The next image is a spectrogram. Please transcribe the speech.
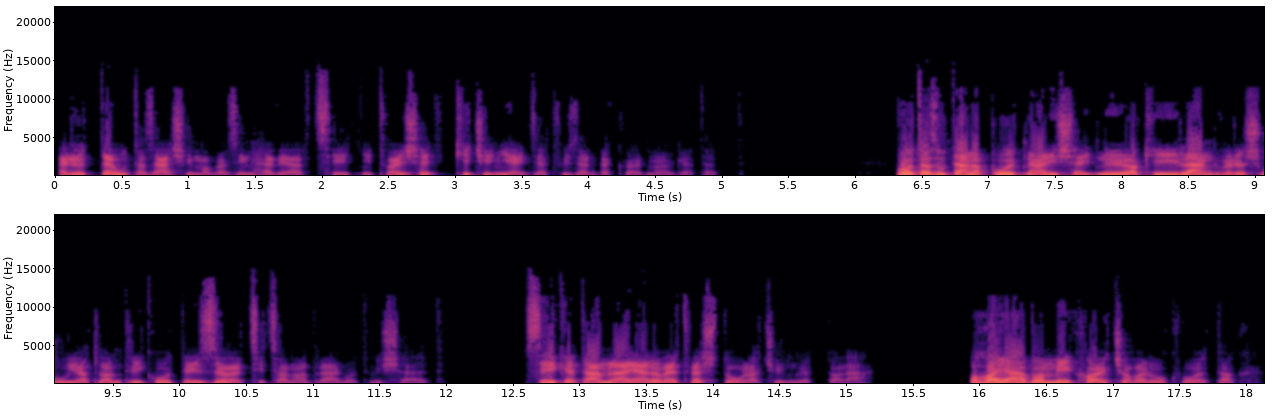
Előtte utazási magazin hevert szétnyitva, és egy kicsiny jegyzetfüzetbe körmölgetett. Volt azután a pultnál is egy nő, aki lángvörös újatlan trikót és zöld cicanadrágot viselt. Széke támlájára vetve stóla csüngött alá. A hajában még hajcsavarók voltak.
